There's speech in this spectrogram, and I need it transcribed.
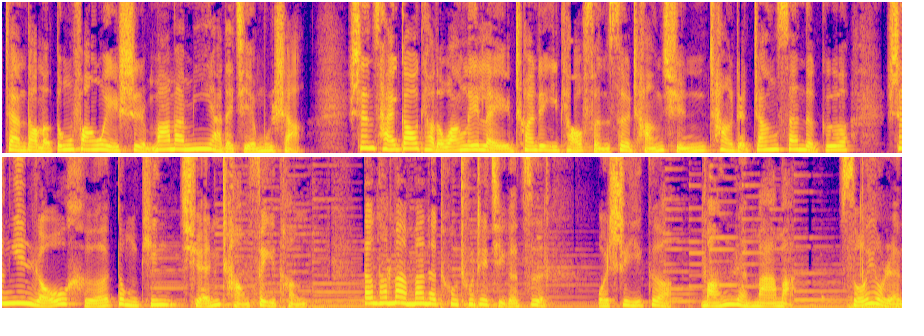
站到了东方卫视《妈妈咪呀》的节目上。身材高挑的王磊磊穿着一条粉色长裙，唱着张三的歌，声音柔和动听，全场沸腾。当他慢慢的吐出这几个字：“我是一个盲人妈妈”，所有人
